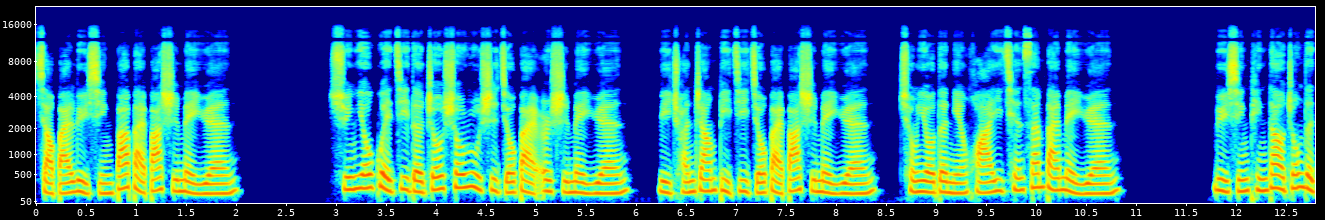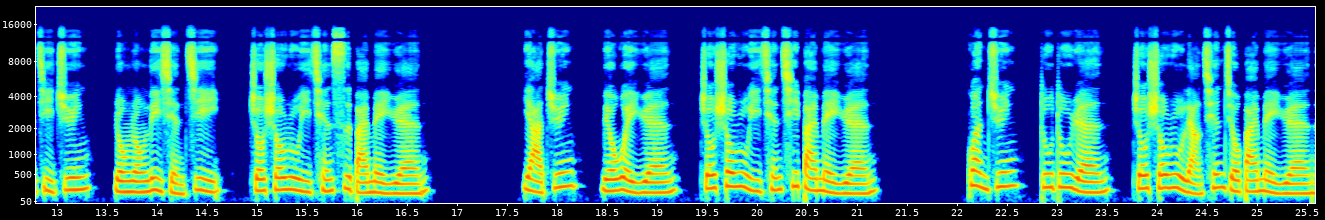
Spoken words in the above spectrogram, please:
小白旅行八百八十美元。巡游轨迹的周收入是九百二十美元，李船长笔记九百八十美元，穷游的年华一千三百美元。旅行频道中的季军《蓉蓉历险记》周收入一千四百美元，亚军刘伟元周收入一千七百美元，冠军嘟嘟人。周收入两千九百美元。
